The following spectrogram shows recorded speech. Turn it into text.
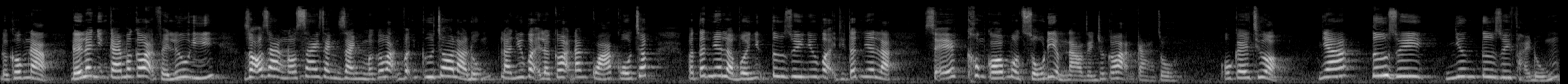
được không nào? Đấy là những cái mà các bạn phải lưu ý Rõ ràng nó sai rành rành mà các bạn vẫn cứ cho là đúng Là như vậy là các bạn đang quá cố chấp Và tất nhiên là với những tư duy như vậy Thì tất nhiên là sẽ không có một số điểm nào dành cho các bạn cả rồi Ok chưa? Nhá, tư duy nhưng tư duy phải đúng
